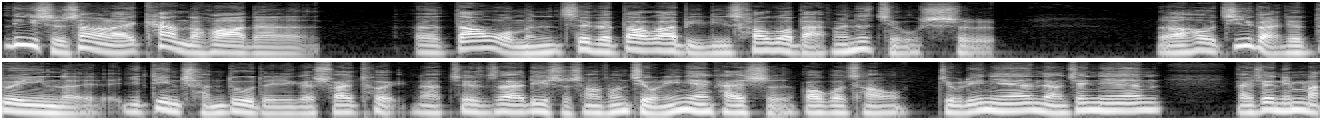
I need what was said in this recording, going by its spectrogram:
历史上来看的话呢，呃，当我们这个倒挂比例超过百分之九十，然后基本就对应了一定程度的一个衰退。那这在历史上从九零年开始，包括从九零年、两千年、两千零八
